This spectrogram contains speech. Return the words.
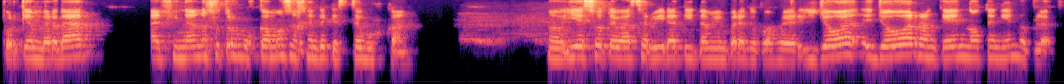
porque en verdad, al final nosotros buscamos a gente que esté buscando, ¿no? Y eso te va a servir a ti también para que puedas ver. Y yo, yo arranqué no teniendo plata.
